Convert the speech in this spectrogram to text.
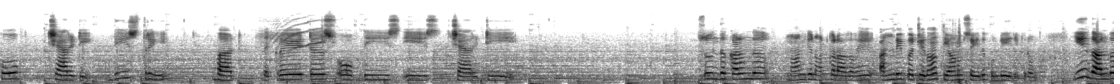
hope charity these three but the greatest of these is charity so இந்த கடந்த நான்கு நாட்களாகவே அன்பை பற்றி தான் தியானம் செய்து கொண்டே இருக்கிறோம். ஏன் இந்த அன்பை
